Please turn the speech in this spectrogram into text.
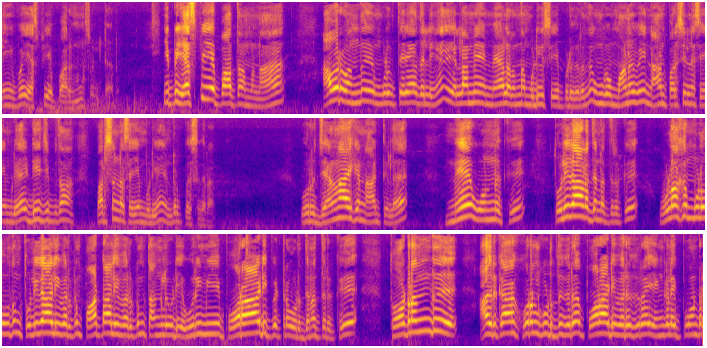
நீங்கள் போய் எஸ்பியை பாருங்கன்னு சொல்லிட்டாரு. இப்போ எஸ்பியை பார்த்தோம்னா அவர் வந்து உங்களுக்கு தெரியாது இல்லைங்க எல்லாமே மேலே இருந்தால் முடிவு செய்யப்படுகிறது. உங்கள் மனுவை நான் பரிசீலனை செய்ய முடியாது. டிஜிபி தான் பர்சனில் செய்ய முடியும் என்று பேசுகிறார். ஒரு ஜனநாயக நாட்டில் மே ஒன்றுக்கு தொழிலாளர் தினத்திற்கு உலகம் முழுவதும் தொழிலாளி வர்க்கம் பாட்டாளி வர்க்கம் தங்களுடைய உரிமையை போராடி பெற்ற ஒரு தினத்திற்கு தொடர்ந்து அதற்காக குரல் கொடுத்துக்கிற போராடி வருகிற எங்களை போன்ற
